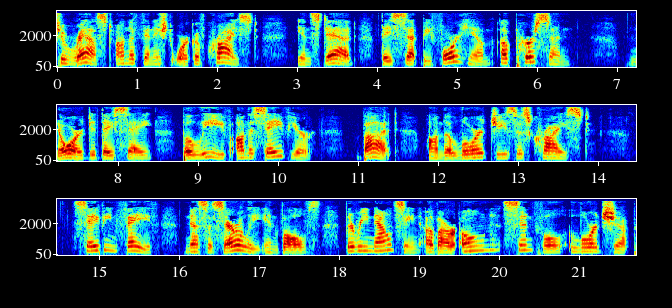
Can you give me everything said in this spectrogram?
to rest on the finished work of Christ. Instead, they set before him a person. Nor did they say, believe on the Savior, but on the Lord Jesus Christ. Saving faith necessarily involves the renouncing of our own sinful lordship,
